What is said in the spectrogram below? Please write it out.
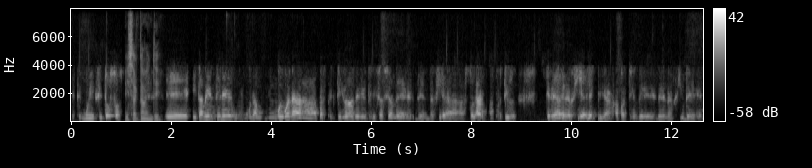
este, muy exitosos. Exactamente. Eh, y también tiene una muy buena perspectiva de utilización de, energía solar a partir de crear energía eléctrica a partir de, de, de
